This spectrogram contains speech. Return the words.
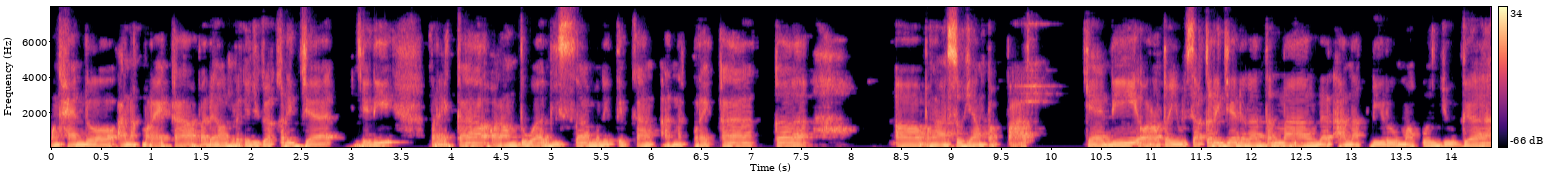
menghandle anak mereka padahal mereka juga kerja jadi mereka orang tua bisa menitipkan anak mereka ke uh, pengasuh yang tepat. Jadi orang tuanya bisa kerja dengan tenang dan anak di rumah pun juga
